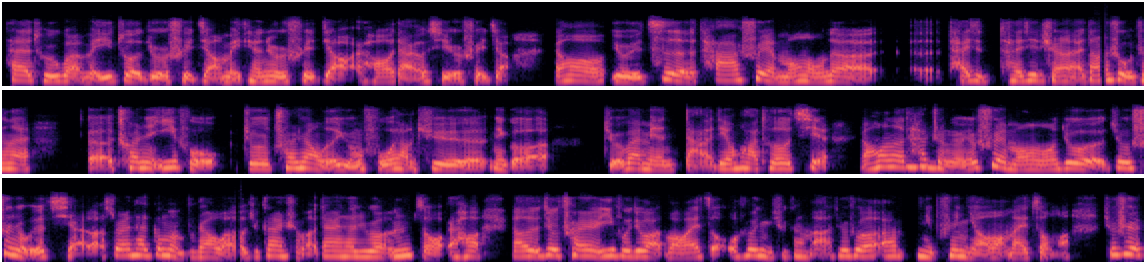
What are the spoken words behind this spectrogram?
他在图书馆唯一做的就是睡觉，每天就是睡觉，然后打游戏就睡觉。然后有一次他睡眼朦胧的，呃，抬起抬起身来，当时我正在呃穿着衣服，就是穿上我的羽绒服，我想去那个。就是外面打个电话透透气，然后呢，他整个人就睡眼朦胧，就就顺着我就起来了。虽然他根本不知道我要去干什么，但是他就说嗯走，然后然后就穿着衣服就往往外走。我说你去干嘛？就说啊你不是你要往外走吗？就是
